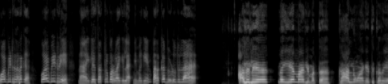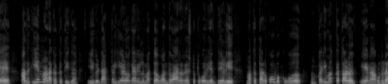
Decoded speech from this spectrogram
ಹೋಗ್ಬಿಡ್ರಿ ಹೊರಗ ಹೋಗ್ಬಿಡ್ರಿ. ನಾ ಇಲ್ಲೇ ಸತ್ರು ಪರವಾಗಿಲ್ಲ ನಿಮಗೇನು ಪರಕ ಬೀಳುದಿಲ್ಲ. ಅಲ್ಲಿ ನಾ ಏನು ಮಾಡ್ಲಿ ಮತ್ತ? ಕಾಲು ನೋವು ಆಗೈತಿ ಕರೆ. ಅದಕ್ಕೆ ಏನು ಮಾಡಾಕತಿ ಈಗ? ಈಗ ಡಾಕ್ಟರ್ ಹೇಳೋಗ್ಯಾರಿಲ್ಲ ಮತ್ತ? ಒಂದ್ ವಾರ ರೆಸ್ಟ್ ತಗೋರಿ ಅಂತೇಳಿ ಮತ್ತೆ ತಡ್ಕೋಬೇಕು. ಕಡಿಮೆ ಅಕ್ಕ ತಳು ಏನಾಗುದಿಲ್ಲ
